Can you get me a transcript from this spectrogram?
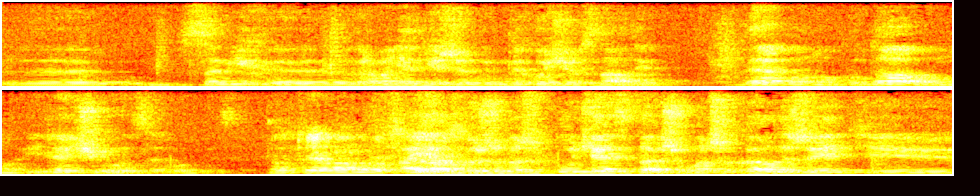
е, самих е, громадян, які живуть. Ми хочемо знати, де воно, куди воно і для чого це робиться. Ну, то я вам А я вам скажу, що виходить так, що в Маршака лежить е,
